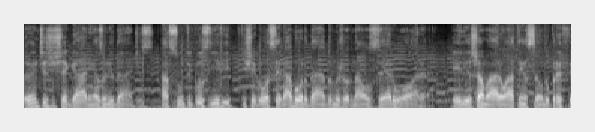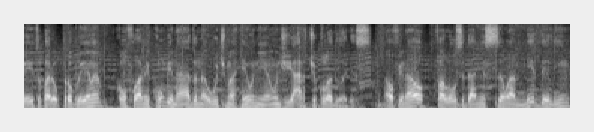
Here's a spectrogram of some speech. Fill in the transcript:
antes de chegarem às unidades. Assunto, inclusive, que chegou a ser abordado no jornal Zero Hora. Eles chamaram a atenção do prefeito para o problema, conforme combinado na última reunião de articuladores. Ao final, falou-se da missão a Medellín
